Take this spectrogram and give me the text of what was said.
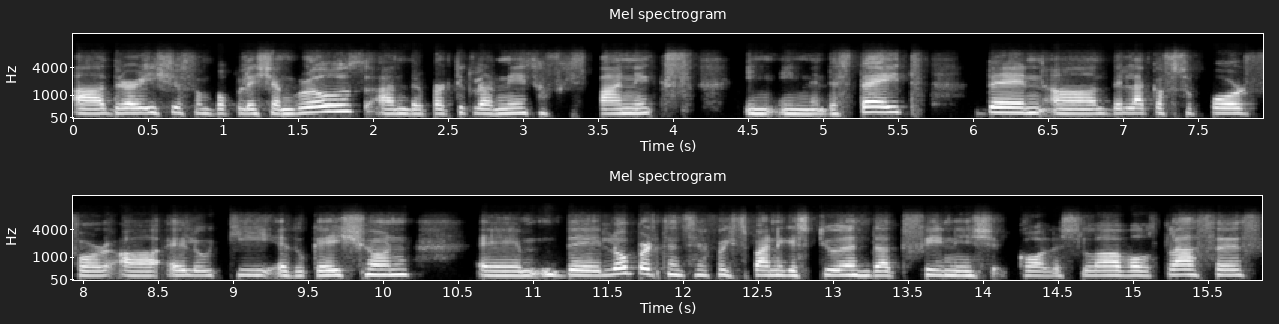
uh, there are issues on population growth and the particular needs of Hispanics in, in the state. Then uh, the lack of support for uh, LOTE education, um, the low percentage of Hispanic students that finish college level classes,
